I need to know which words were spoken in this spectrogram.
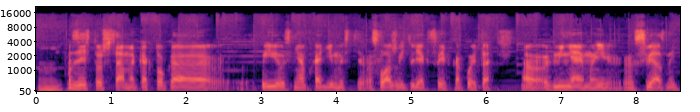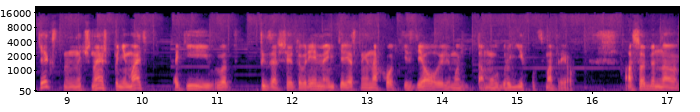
Вот здесь то же самое. Как только появилась необходимость сложить лекции в какой-то э, вменяемый связанный текст, начинаешь понимать, какие вот ты за все это время интересные находки сделал или, может быть, там у других подсмотрел. Особенно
